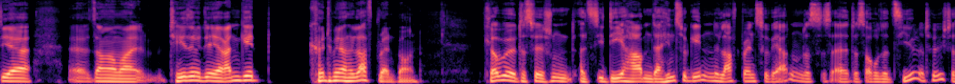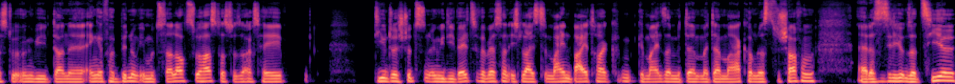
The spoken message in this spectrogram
der, äh, sagen wir mal, These, mit der ihr rangeht, könnte man auch eine Love-Brand bauen. Ich glaube, dass wir schon als Idee haben, dahin zu gehen, eine Love-Brand zu werden. Das ist, äh, das ist auch unser Ziel natürlich, dass du irgendwie da eine enge Verbindung emotional auch zu hast, dass du sagst, hey, die unterstützen irgendwie die Welt zu verbessern. Ich leiste meinen Beitrag gemeinsam mit der, mit der Marke, um das zu schaffen. Äh, das ist sicherlich unser Ziel.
